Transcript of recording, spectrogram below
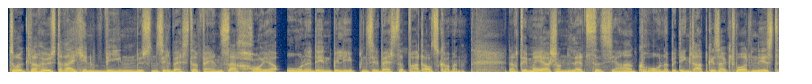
Zurück nach Österreich. In Wien müssen Silvesterfans auch heuer ohne den beliebten Silvesterpfad auskommen. Nachdem er ja schon letztes Jahr Corona-bedingt abgesagt worden ist,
